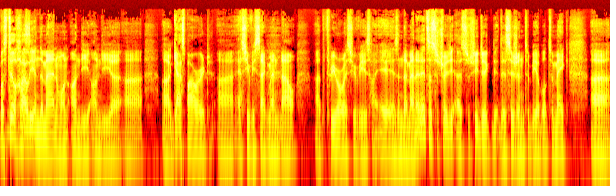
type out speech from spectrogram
well, still highly in demand on on the on the uh, uh, uh, gas powered uh, SUV segment now uh, the three row SUV is, is in demand, and it's a strategic, a strategic decision to be able to make uh,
